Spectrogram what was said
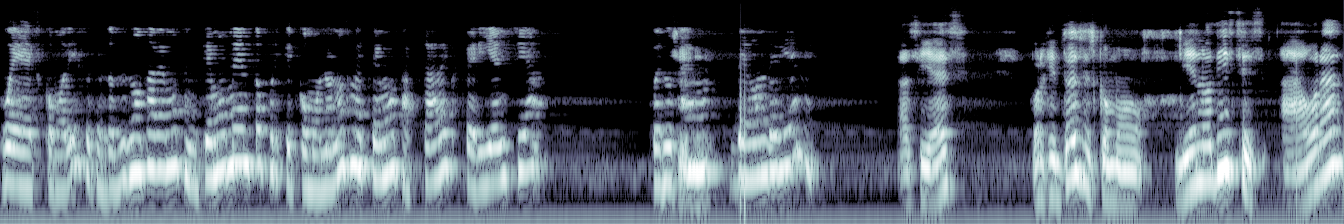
pues como dices, entonces no sabemos en qué momento, porque como no nos metemos a cada experiencia, pues no sabemos de dónde viene. Así es, porque entonces, como bien lo dices, ahora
